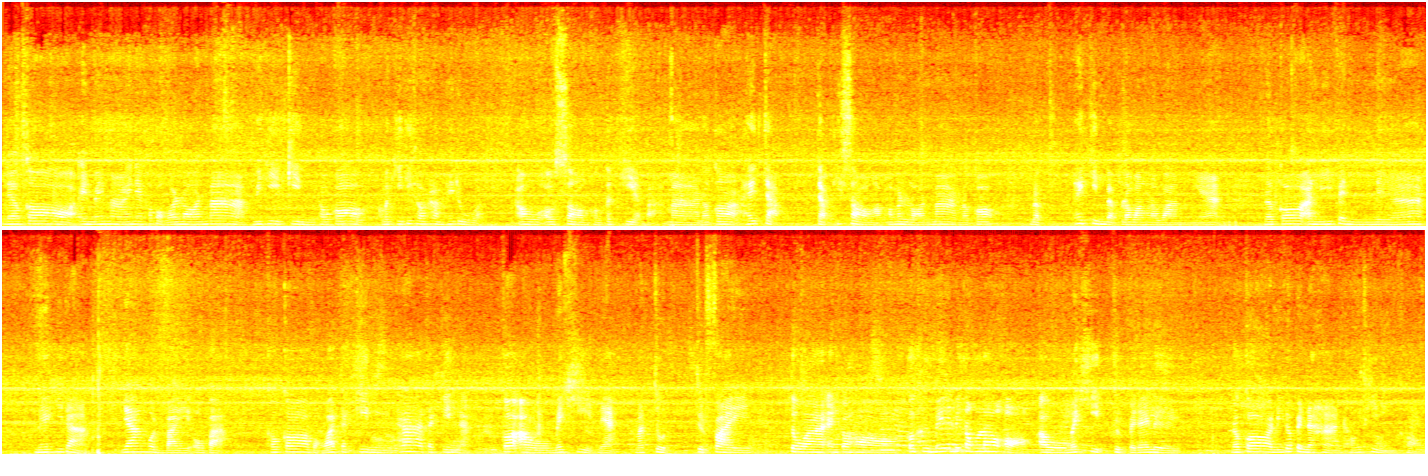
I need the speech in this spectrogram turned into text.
แล้วก็ไอ้ไม้ไม้เนี่ยเขาบอกว่าร้อนมาก วิธีกินเขาก็เมื่อกี้ที่เขาทำให้ดูอะเอาเอาซองของตะเกียบอะมา แล้วก็ให้จับจับที่ซองอะเพราะมันร้อนมาก แล้วก็แบบให้กินแบบระวังระวังเงี้ย แล้วก็อันนี้เป็นเนื้อเนื้อฮิดะย่างบนใบโอบะ เขาก็บอกว่าจะกินถ้าจะกินอะก็เอาไม่ขีดเนี่ยมาจุดจุดไฟตัวแอลกอฮอล์ก็คือไม่ไม่ต้องลอกออกเอาไม้ขีดจุดไปได้เลย แล้วก็นนี้ก็เป็นอาหารท้องถิ่นของ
